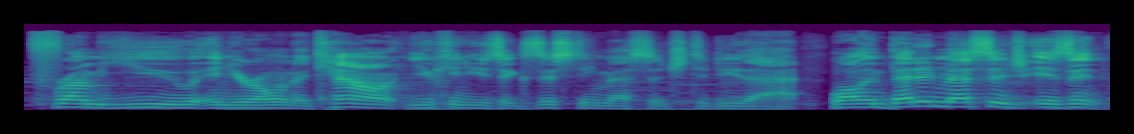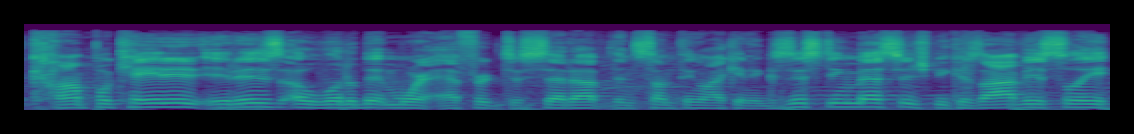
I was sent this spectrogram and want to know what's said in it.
from you in your own account, you can use existing message to do that. While embedded message isn't complicated, it is a little bit more effort to set up than something like an existing message because obviously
